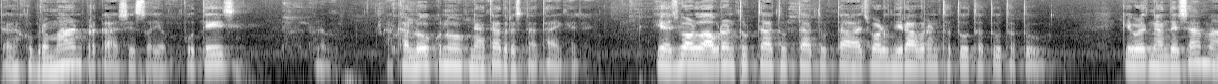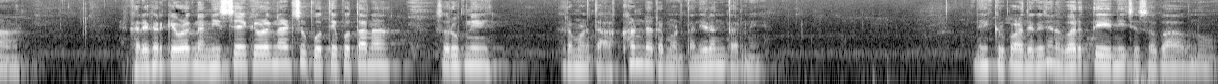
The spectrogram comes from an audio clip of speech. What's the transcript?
તો આખું બ્રહ્માંડ પ્રકાશ છે સ્વયં, પોતે જ આખા લોકનો જ્ઞાતા દ્રષ્ટા થાય કે એ અજવાળું આવરણ તૂટતા તૂટતા તૂટતા, અજવાળું નિરાવરણ થતું થતું થતું. કેવળ જ્ઞાન દશામાં ખરેખર કેવળ જ્ઞાન, નિશ્ચય કેવળ જ્ઞાન શું? પોતે પોતાના સ્વરૂપની રમણતા, અખંડ રમણતા, નિરંતરની. નહીં કૃપાળ દેખે છે ને, વર્તે નીચ સ્વભાવનું.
